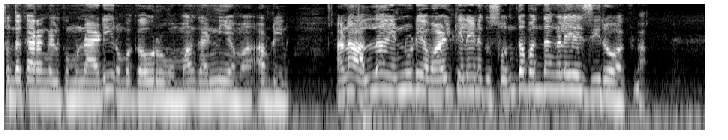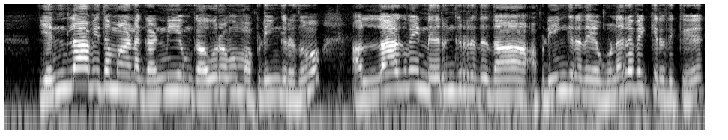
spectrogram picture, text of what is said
சொந்தக்காரங்களுக்கு முன்னாடி ரொம்ப கௌரவமாக கண்ணியமாக அப்படின்னு. ஆனால் அல்லாஹ் என்னுடைய வாழ்க்கையில் எனக்கு சொந்த பந்தங்களே ஜீரோ ஆக்கினான். எல்லா விதமான கண்ணியம் கௌரவம் அப்படிங்கிறதும் அல்லாகவே நெருங்குறது தான் அப்படிங்கிறத உணர வைக்கிறதுக்கு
